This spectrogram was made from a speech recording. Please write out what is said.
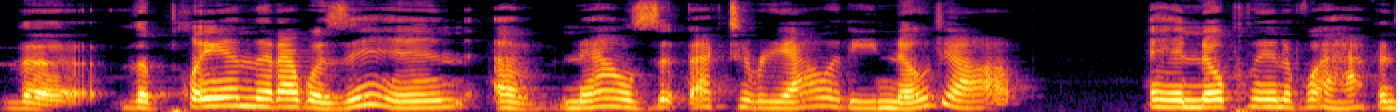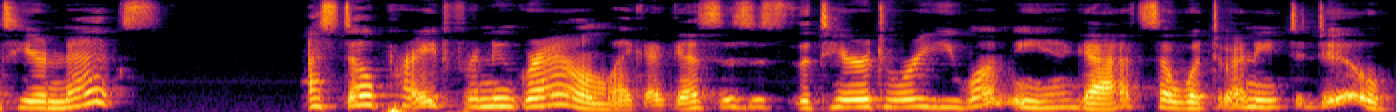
the the plan that I was in of now zip back to reality, no job, and no plan of what happens here next. I still prayed for new ground. Like, I guess this is the territory you want me in, God. So what do I need to do?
